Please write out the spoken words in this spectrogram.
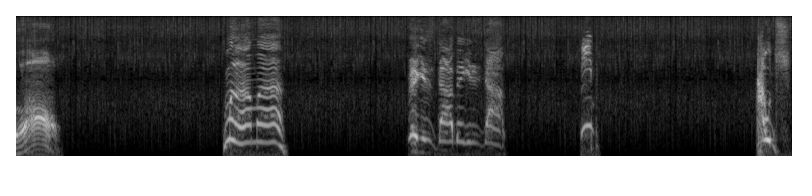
Oh! Mama! Make it stop, make it stop! Beep! Ouch!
